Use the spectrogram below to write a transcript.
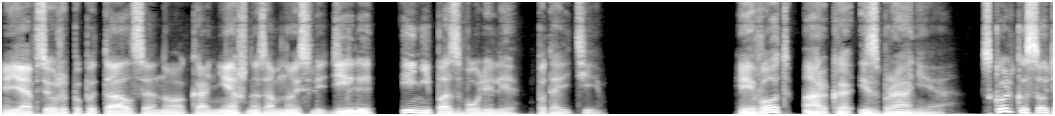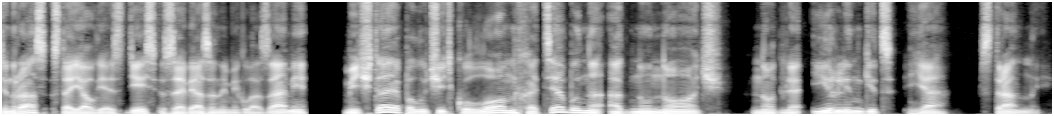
Я все же попытался, но, конечно, за мной следили и не позволили подойти. И вот арка избрания. Сколько сотен раз стоял я здесь с завязанными глазами, мечтая получить кулон хотя бы на одну ночь, но для Ирлингиц я странный.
